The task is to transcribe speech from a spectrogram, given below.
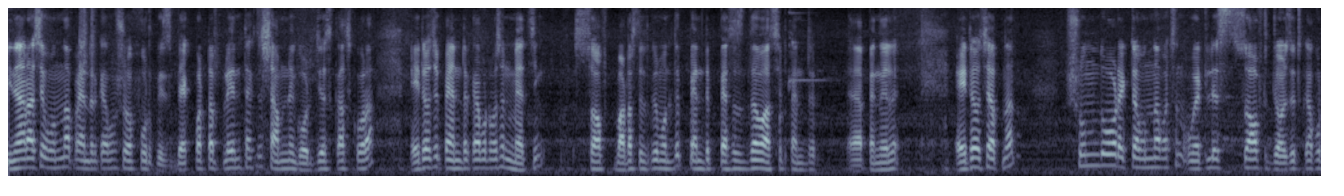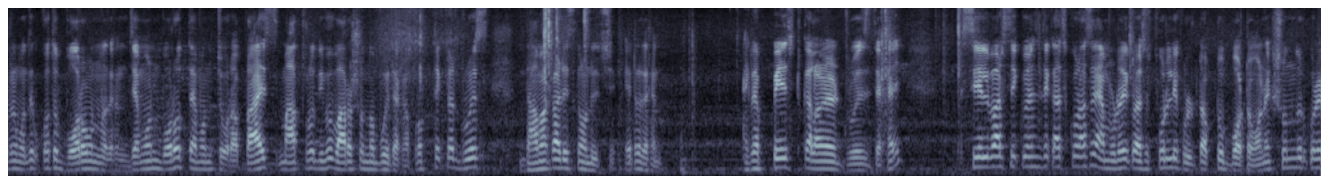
ইনার আছে অন্য প্যান্টের কাপড় সহ ফোর পিস ব্যাক পার্টটা প্লেন থাকছে, সামনে গর্জিয়াস কাজ করা। এটা হচ্ছে প্যান্টের কাপড় পাচ্ছেন ম্যাচিং সফট বাটার সিল্কের মধ্যে। প্যান্টের প্যাসেজ দেওয়া আছে প্যান্টের প্যানেলে এটা হচ্ছে আপনার সুন্দর একটা ওন্না পাচ্ছেন ওয়েটলেস সফট জর্জেট কাপড়ের মধ্যে। কত বড় ওন্না দেখেন, যেমন বড় তেমন চোরা প্রাইস মাত্র দিব বারোশো নব্বই টাকা। প্রত্যেকটা ড্রেস ধামাকা ডিসকাউন্ট দিচ্ছে। এটা দেখেন, একটা পেস্ট কালারের ড্রেস দেখাই। সিলভার সিকোয়েন্স কাজ করা আছে এমব্রয়ডারি করা আছে fully full top to bottom অনেক সুন্দর করে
